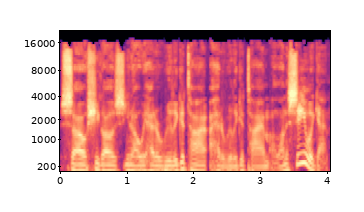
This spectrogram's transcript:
So she goes, you know, we had a really good time. I had a really good time. I want to see you again.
